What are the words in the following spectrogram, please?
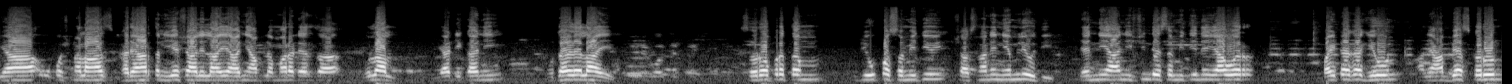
या उपोषणाला आज खऱ्या अर्थाने यश आलेलं आहे आणि आपल्या मराठ्यांचा गुलाल या ठिकाणी उधळलेला आहे. सर्वप्रथम जी उपसमिती शासनाने नेमली होती त्यांनी आणि शिंदे समितीने यावर बैठका घेऊन आणि अभ्यास करून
